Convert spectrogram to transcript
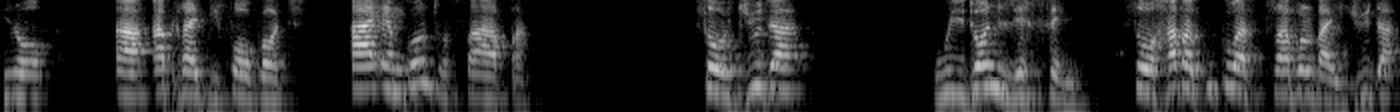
you know, uh, upright before God, I am going to suffer. So Judah, we don't listen. So Habakkuk was troubled by Judah,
